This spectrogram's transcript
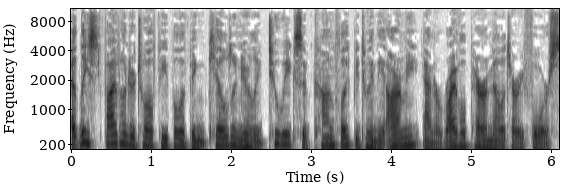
At least 512 people have been killed in nearly two weeks of conflict between the army and a rival paramilitary force.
